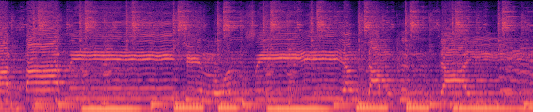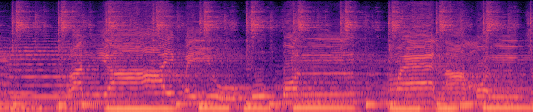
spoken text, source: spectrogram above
บัดตานี้ที่นวนสียังจำขึ้นใจรันย้ายไปอยู่อุบลแม่นามนเท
